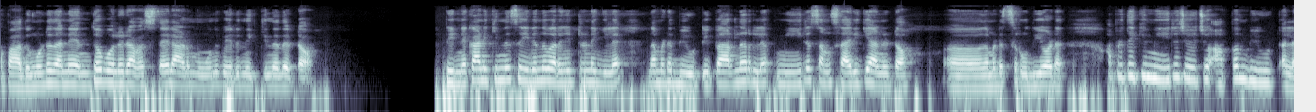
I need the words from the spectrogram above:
അപ്പൊ അതുകൊണ്ട് തന്നെ എന്തോ പോലെ ഒരു അവസ്ഥയിലാണ് മൂന്ന് പേര് നിൽക്കുന്നത് കേട്ടോ. പിന്നെ കാണിക്കുന്ന സീൻ എന്ന് പറഞ്ഞിട്ടുണ്ടെങ്കിൽ നമ്മുടെ ബ്യൂട്ടി പാർലറിൽ മീര സംസാരിക്കുകയാണ് കേട്ടോ നമ്മുടെ ശ്രുതിയോട്. അപ്പോഴത്തേക്ക് മീര ചോദിച്ചു അപ്പം ബ്യൂ അല്ല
